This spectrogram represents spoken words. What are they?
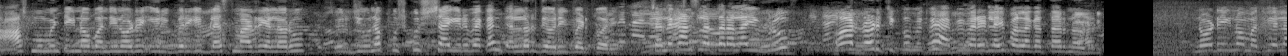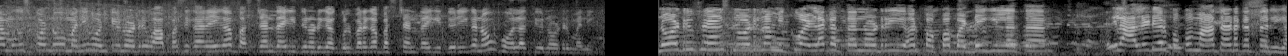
ಲಾಸ್ಟ್ ಮೂಮೆಂಟಿಗೆ ನಾವು ಬಂದಿ ನೋಡ್ರಿ ಇವ್ರಿಬ್ಬರಿಗೆ ಬ್ಲೆಸ್ ಮಾಡ್ರಿ ಎಲ್ಲರೂ. ಇವ್ರ ಜೀವನ ಖುಷಿ ಖುಷಿಯಾಗಿರ್ಬೇಕಂತ ಎಲ್ಲರೂ ದೇವ್ರಿಗೆ ಬೇಡ್ಕೋರಿ. ಚಂದ ಕಾಣಿಸ್ಲತ್ತಾರಲ್ಲ ಇಬ್ರು? ಅವ್ರು ನೋಡಿ Chikku Mikku happy married life ಅಲ್ಲಾಗತ್ತಾರ ನೋಡ್ರಿ. ನೋಡ್ರಿ ಈಗ ನಾವು ಮದ್ವೆ ಎಲ್ಲ ಮುಗಿಸ್ಕೊಂಡು ಮನೆಗೆ ಹೊಂಟಿವಿ ನೋಡ್ರಿ, ವಾಪಸ್ ಈಗ ಈಗ ಬಸ್ ಸ್ಟ್ಯಾಂಡ್ದಾಗ ಇದ್ದೀವಿ ನೋಡಿ ಈಗ ಗುಲ್ಬರ್ಗ ಬಸ್ ಸ್ಟ್ಯಾಂಡ್ದಾಗ ಇದ್ದೀವಿ ಈಗ ನಾವು ಹೋಲತ್ತೀವಿ ನೋಡ್ರಿ ಮನೆಗೆ. ನೋಡ್ರಿ ಫ್ರೆಂಡ್ಸ್ ನೋಡ್ರಿ ನಮ್ಮ ಮಿಕ್ಕು ಅಳ್ಳಕತ್ತ ನೋಡ್ರಿ, ಅವ್ರ ಪಪ್ಪ ಬರ್ಡೇಗಿಲ್ಲತ್ತ ಇಲ್ಲ ಆಲ್ರೆಡಿ ಅವ್ರ ಪಪ್ಪ ಮಾತಾಡಕತ್ತಾರ ಈಗ.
